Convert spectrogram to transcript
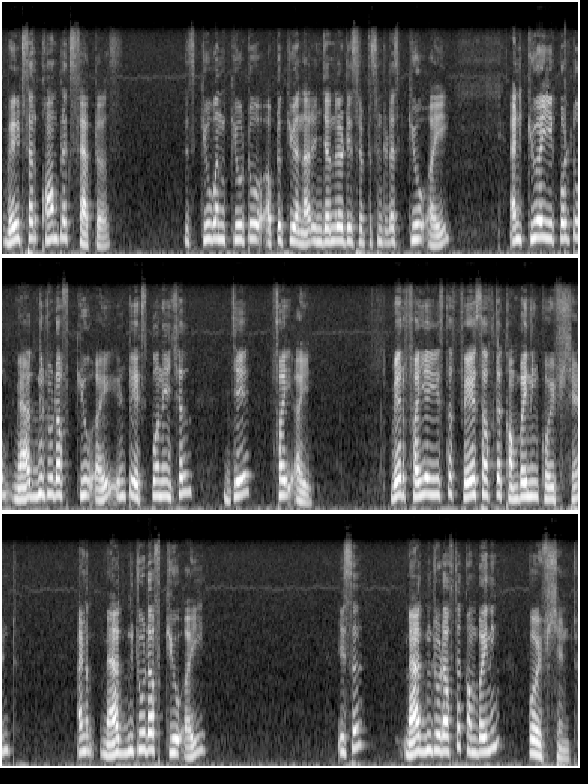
weights are complex factors this q1 q2 up to qnr in general it is represented as qi and qi equal to magnitude of qi into exponential j phi i where phi i is the phase of the combining coefficient and magnitude of qi is a magnitude of the combining coefficient.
